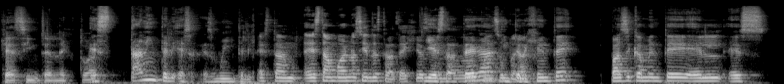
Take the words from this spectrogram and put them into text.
Que es intelectual. Es tan inteligente. Es, es muy inteligente. Es tan, es tan bueno haciendo estrategias. Y no estratega, inteligente. Básicamente él es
